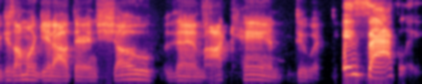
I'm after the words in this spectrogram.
Because I'm gonna get out there and show them I can do it. exactly.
